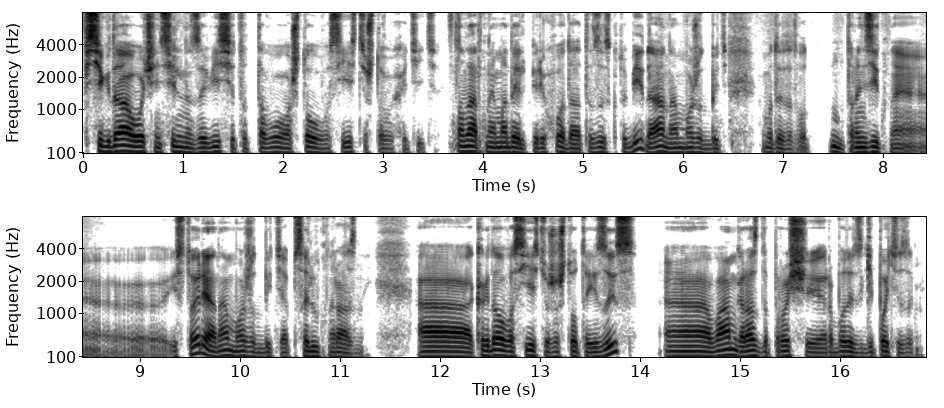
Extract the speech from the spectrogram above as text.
всегда очень сильно зависит от того, что у вас есть и что вы хотите. Стандартная модель перехода от изыск to be, да, она может быть, вот эта вот ну, транзитная э, история, она может быть абсолютно разной. А когда у вас есть уже что-то из ИС, э, вам гораздо проще работать с гипотезами.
